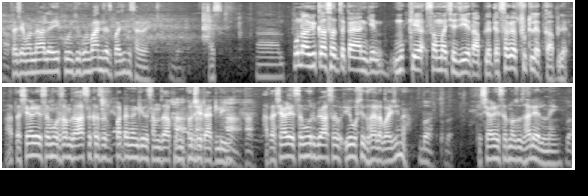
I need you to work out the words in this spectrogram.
हां. त्याच्यामुळे नाल्या इकून तिकून बांधल्याच पाहिजे ना सगळ्या. असं. अं, पुन्हा विकासाचं काय आणखीन? मुख्य समस्या जी आहेत आपल्या त्या सगळ्या सुटल्यात का आपल्या? आता शाळेसमोर समजा असं कसं पटांगण केलं समजा आपण फरशी टाकली. हां हां. आता शाळेसमोर बी असं व्यवस्थित व्हायला पाहिजे ना. बर बर. तर शाळेसमोर जो झालेलं नाही बर.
